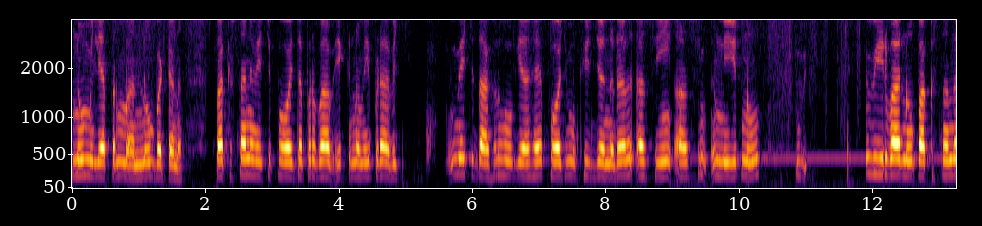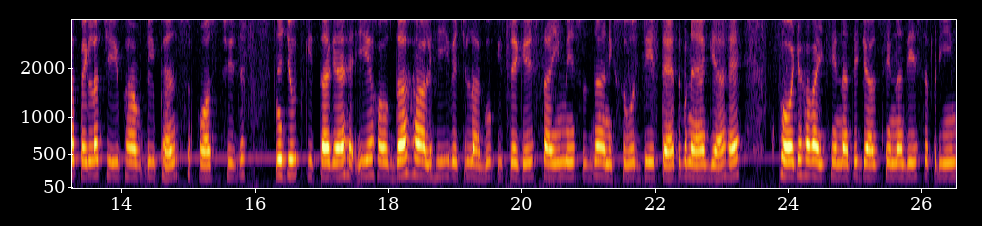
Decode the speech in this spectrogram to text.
ਨੂੰ ਮਿਲਿਆ ਪਰਮਾਣੂ ਬਟਨ। ਪਾਕਿਸਤਾਨ ਵਿੱਚ ਫੌਜ ਦਾ ਪ੍ਰਭਾਵ ਇੱਕ ਨਵੇਂ ਪੜਾਅ ਵਿੱਚ ਵਿੱਚ ਦਾਖਲ ਹੋ ਗਿਆ ਹੈ। ਫੌਜ ਮੁਖੀ ਜਨਰਲ ਅਸੀਮ ਆਸਿਮ ਮਨੀਰ ਨੂੰ ਵੀਰਵਾਰ ਨੂੰ ਪਾਕਿਸਤਾਨ ਦਾ ਪਹਿਲਾ ਚੀਫ ਆਫ ਡਿਫੈਂਸ ਫੋਰਸਿਸ ਨਿਯੁਕਤ ਕੀਤਾ ਗਿਆ ਹੈ। ਇਹ ਅਹੁਦਾ ਹਾਲ ਹੀ ਵਿੱਚ ਲਾਗੂ ਕੀਤੇ ਗਏ 27ਵੇਂ ਸੰਵਿਧਾਨਿਕ ਸੋਧ ਦੇ ਤਹਿਤ ਬਣਾਇਆ ਗਿਆ ਹੈ। ਫੌਜ, ਹਵਾਈ ਸੈਨਾ ਤੇ ਜਲ ਸੈਨਾ ਦੇ ਸੁਪਰੀਮ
